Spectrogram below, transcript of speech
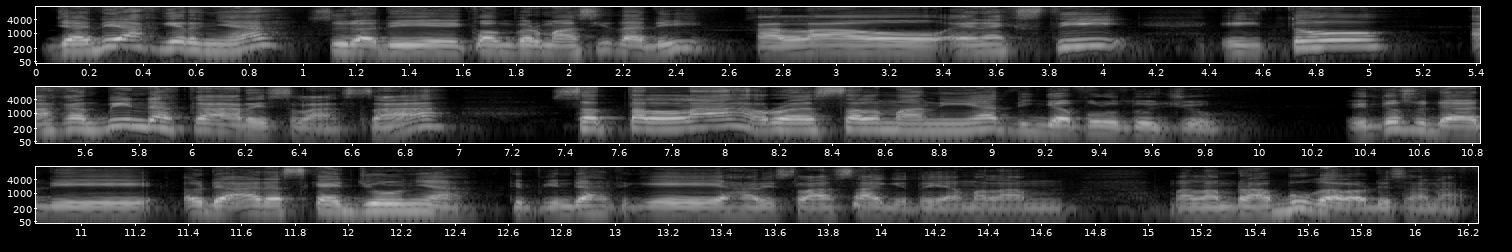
Jadi akhirnya sudah dikonfirmasi tadi kalau NXT itu akan pindah ke hari Selasa setelah WrestleMania 37. Itu sudah di udah ada schedule-nya dipindah ke hari Selasa gitu ya malam malam Rabu kalau di sana.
